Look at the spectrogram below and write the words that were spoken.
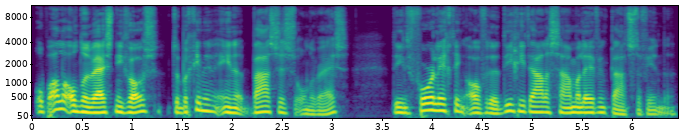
Op alle onderwijsniveaus, te beginnen in het basisonderwijs, dient voorlichting over de digitale samenleving plaats te vinden.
